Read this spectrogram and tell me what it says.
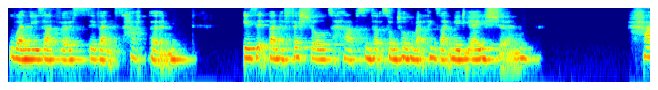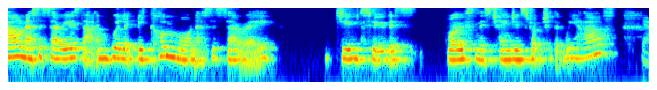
when these adverse events happen? Is it beneficial to have some so i'm talking about things like mediation how necessary is that and will it become more necessary due to this growth and this change in structure that we have yeah.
